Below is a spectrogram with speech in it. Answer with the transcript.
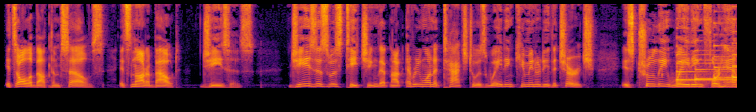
It's all about themselves. It's not about Jesus. Jesus was teaching that not everyone attached to his waiting community, the church, is truly waiting for him,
